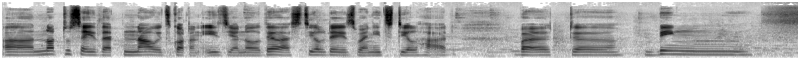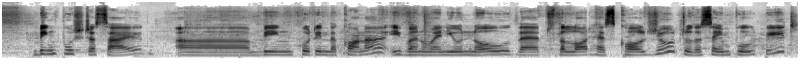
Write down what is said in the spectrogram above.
Uh, not to say that now it's gotten easier. No, there are still days when it's still hard, but uh, being being pushed aside, uh, being put in the corner, even when you know that the Lord has called you to the same pulpit,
